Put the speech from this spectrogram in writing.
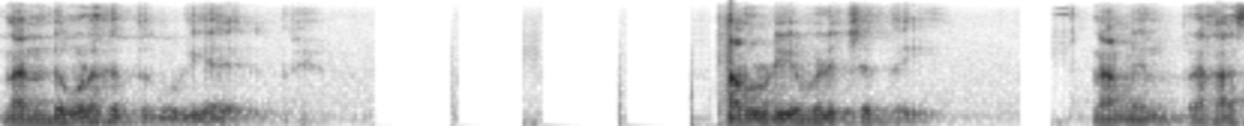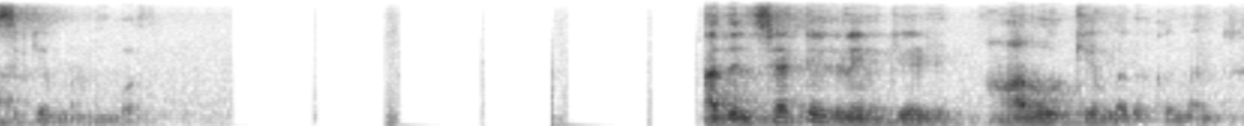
நான் இந்த உலகத்துக்கு ஒளியா இருக்கிறேன். அவருடைய வெளிச்சத்தை நம்மில் பிரகாசிக்க பண்ணும்போது அதன் சட்டைகளின் கீழ் ஆரோக்கியம் இருக்கும் என்று.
